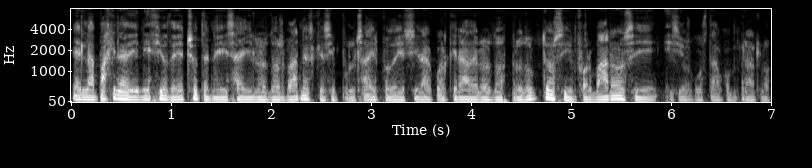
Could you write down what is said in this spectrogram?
En la página de inicio, de hecho, tenéis ahí los dos banners que si pulsáis podéis ir a cualquiera de los dos productos, informaros y, si os gusta comprarlo.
